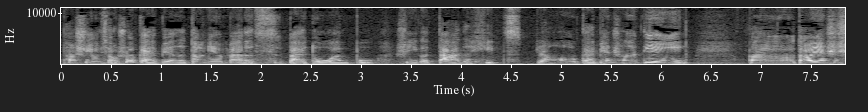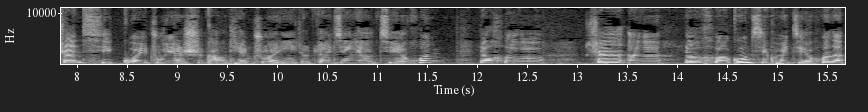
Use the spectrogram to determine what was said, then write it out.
它是由小说改编的，当年卖了四百多万部，是一个大的 hit。然后改编成了电影，呃，导演是山崎贵，主演是冈田准一，就最近要结婚，要和山，呃，要和宫崎葵结婚的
